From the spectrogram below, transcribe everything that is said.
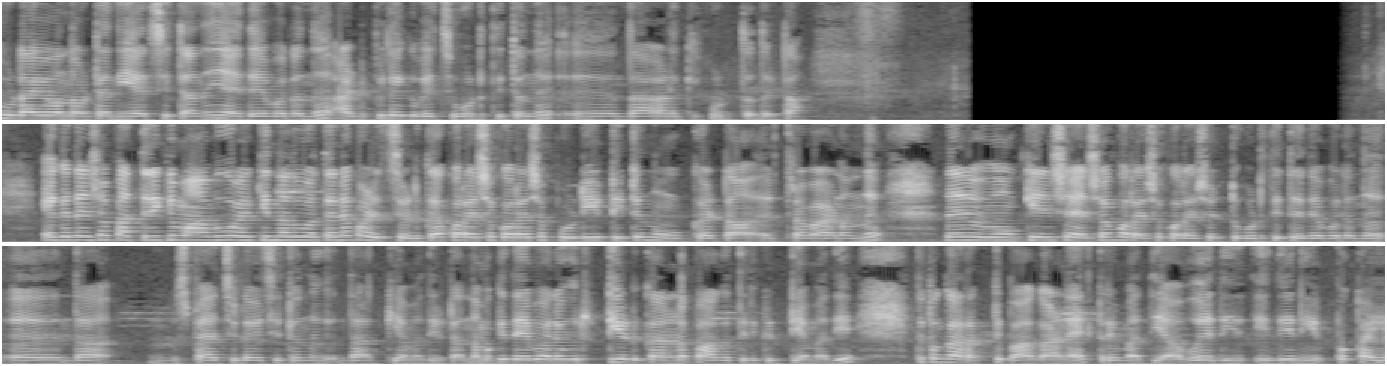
ചൂടായി വന്നോട്ടെ എന്ന് വിചാരിച്ചിട്ടാണ് ഞാൻ ഇതേപോലെ ഒന്ന് അടുപ്പിലേക്ക് വെച്ച് കൊടുത്തിട്ടൊന്ന് എന്താ ഇളക്കി കൊടുത്തത് കേട്ടോ. ഏകദേശം പത്തിരിക്ക് മാവ് കുഴക്കുന്നത് പോലെ തന്നെ കുഴച്ചെടുക്കുക. കുറേശ്ശെ കുറേശ്ശെ പൊടി ഇട്ടിട്ട് നോക്കുക കേട്ടോ എത്ര വേണമെന്ന് നോക്കിയതിന് ശേഷം കുറേശ്ശെ കുറേശ്ശെ ഇട്ട് കൊടുത്തിട്ട് ഇതേപോലെ ഒന്ന് എന്താ സ്പാച്ചില വെച്ചിട്ടൊന്ന് ഇതാക്കിയാൽ മതി കേട്ടോ നമുക്ക് ഇതേപോലെ ഉരുട്ടിയെടുക്കാനുള്ള പാകത്തിൽ കിട്ടിയാൽ മതി. ഇതിപ്പം കറക്റ്റ് പാകമാണ് എത്രയും മതിയാവും. ഇത് ഇത് ഇനി ഇപ്പോൾ കൈ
